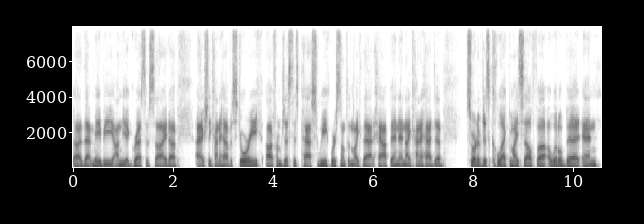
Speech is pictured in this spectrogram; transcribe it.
uh, that may be on the aggressive side. Uh, I actually kind of have a story uh, from just this past week where something like that happened, and I kind of had to sort of just collect myself uh, a little bit and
